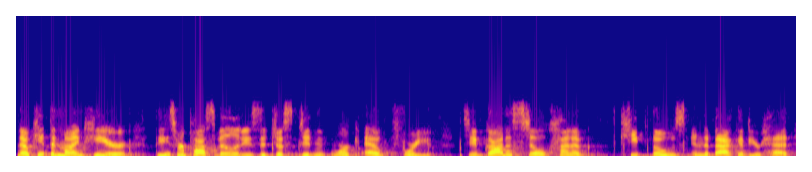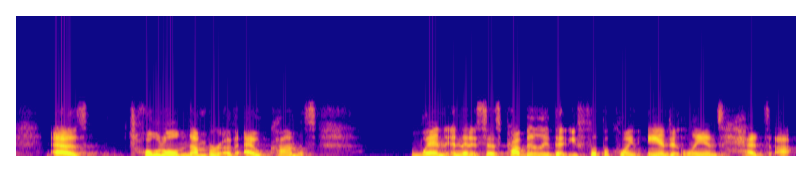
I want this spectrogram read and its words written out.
Now keep in mind here, these were possibilities that just didn't work out for you. So you've got to still kind of keep those in the back of your head as total number of outcomes. When, and then it says probability that you flip a coin and it lands heads up.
